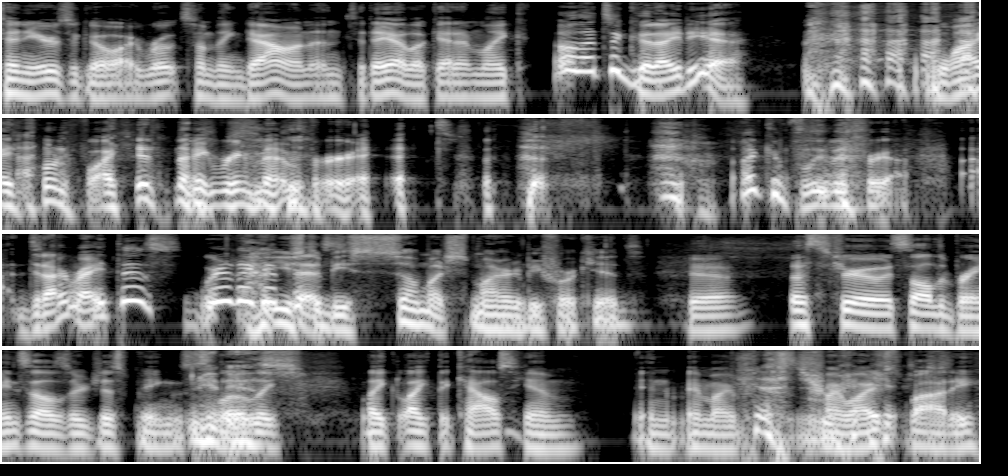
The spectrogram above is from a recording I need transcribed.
Ten years ago, I wrote something down, and today I look at it, I'm like, "Oh, that's a good idea." why don't? Why didn't I remember it? I completely forgot. Uh, Did I write this? Where did I get I used this? to be so much smarter before kids. Yeah, that's true. It's all the brain cells are just being slowly, like like the calcium in, in my That's my right. wife's body,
